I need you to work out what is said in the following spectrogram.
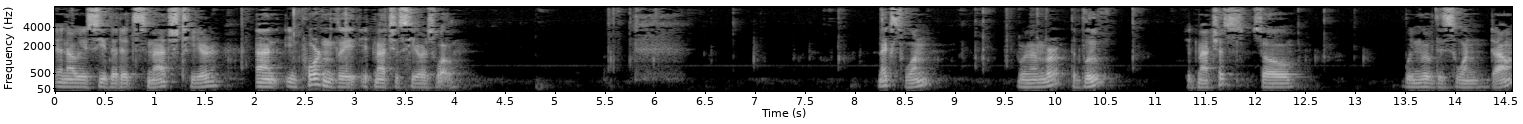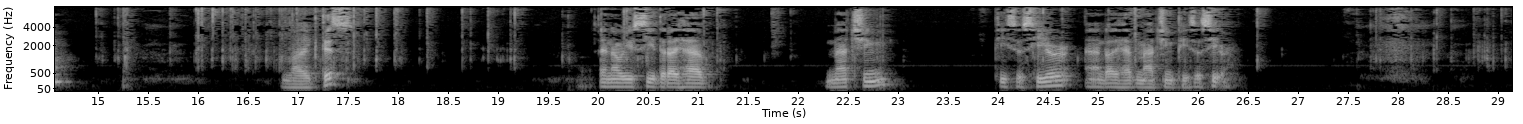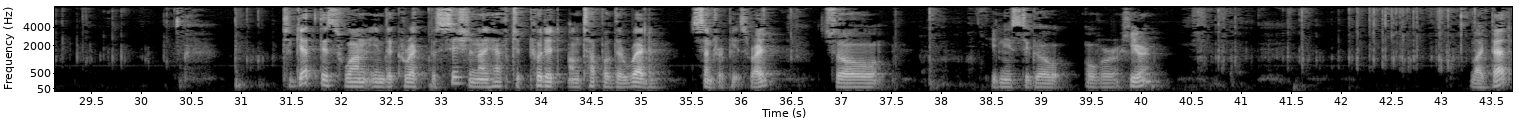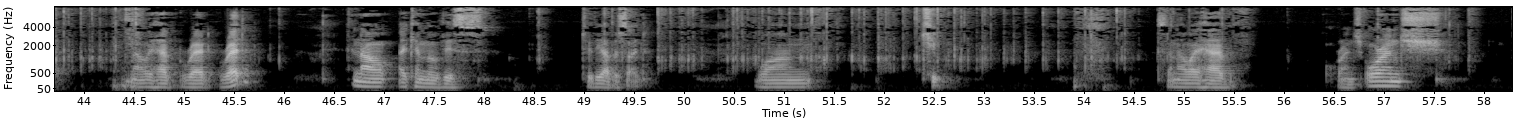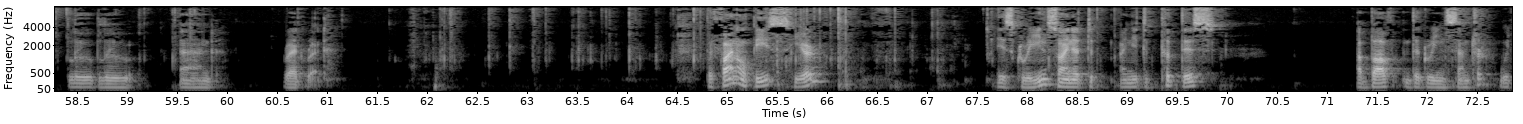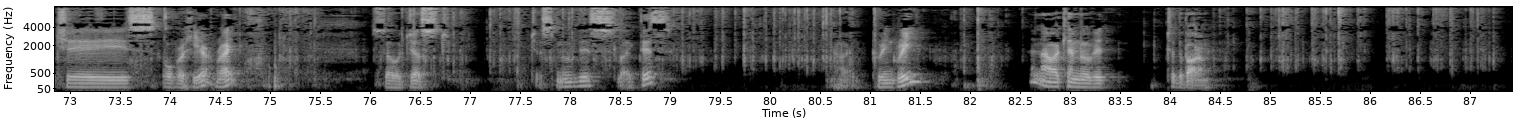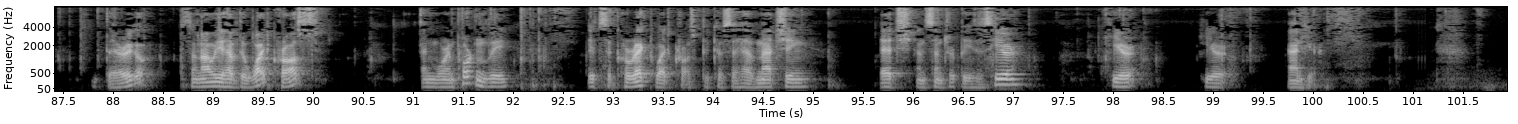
and now you see that it's matched here And importantly, it matches here as well. Next one, remember the blue, it matches. So we move this one down like this. And now you see that I have matching pieces here and I have matching pieces here. To get this one in the correct position, I have to put it on top of the red centerpiece, right? So it needs to go over here, like that. Now we have red, red. And now I can move this to the other side. One, two. So now I have orange, orange, blue, blue, and red, red. The final piece here is green, so I need to I need to put this above the green center, which is over here, right? So just just move this like this. Green, green, and now I can move it to the bottom. There we go. So now we have the white cross, and more importantly, it's a correct white cross because I have matching edge and center pieces here, here, here, and here.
